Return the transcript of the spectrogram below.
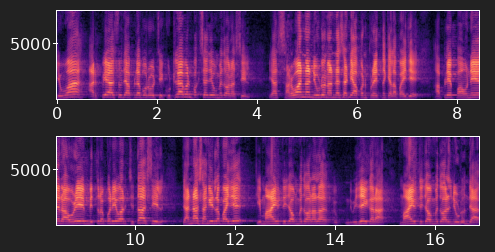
किंवा आर पी आय असू दे आपल्याबरोबरचे कुठल्या पण पक्षाचे उमेदवार असतील या सर्वांना निवडून आणण्यासाठी आपण प्रयत्न केला पाहिजे. आपले पाहुणे रावळे मित्रपरिवार जिथं असतील त्यांना सांगितलं पाहिजे की महायुतीच्या उमेदवाराला विजयी करा महायुतीच्या उमेदवाराला निवडून द्या.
